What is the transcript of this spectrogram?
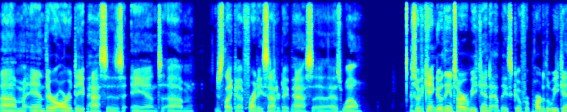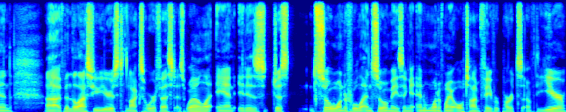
Um, and there are day passes and um, just like a Friday Saturday pass uh, as well. So if you can't go the entire weekend, at least go for part of the weekend. Uh, I've been the last few years to the Knox Horror Fest as well, and it is just so wonderful and so amazing, and one of my all-time favorite parts of the year.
